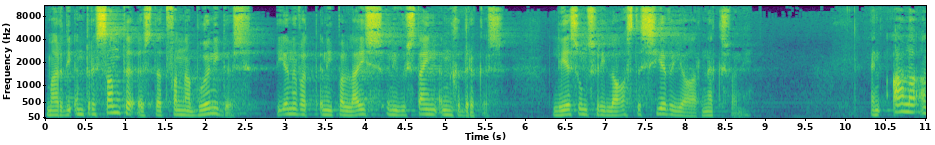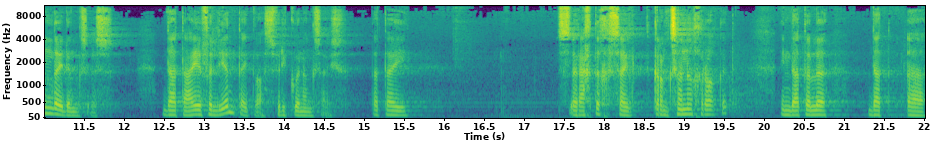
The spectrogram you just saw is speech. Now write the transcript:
Maar die interessante is dat van Nabonidus, die ene wat in die paleis in die woestyn ingedruk is, lees ons vir die laaste 7 jaar niks van nie. En alle aanduidings is dat hy 'n verleentheid was vir die koningshuis, dat hy regtig sy kranksinnig geraak het en dat hulle dat uh,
